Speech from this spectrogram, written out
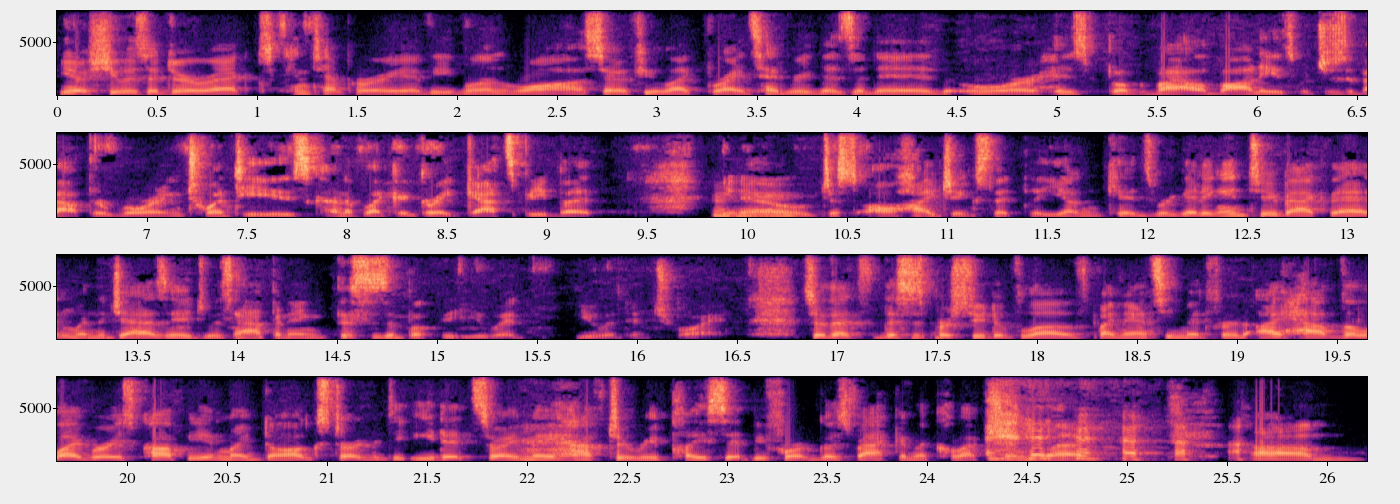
You know, she was a direct contemporary of Evelyn Waugh. So if you like Brideshead Revisited or his book Vile Bodies, which is about the Roaring Twenties, kind of like a Great Gatsby, but you mm-hmm. know, just all hijinks that the young kids were getting into back then when the jazz age was happening. This is a book that you would you would enjoy. So that's this is Pursuit of Love by Nancy Mitford. I have the library's copy, and my dog started to eat it, so I may have to replace it before it goes back in the collection. But um,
